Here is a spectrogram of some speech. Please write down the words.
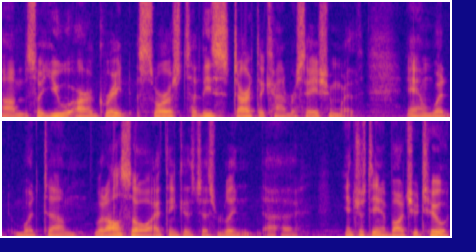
Um, so you are a great source to at least start the conversation with. And what what um, what also I think is just really uh, interesting about you too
